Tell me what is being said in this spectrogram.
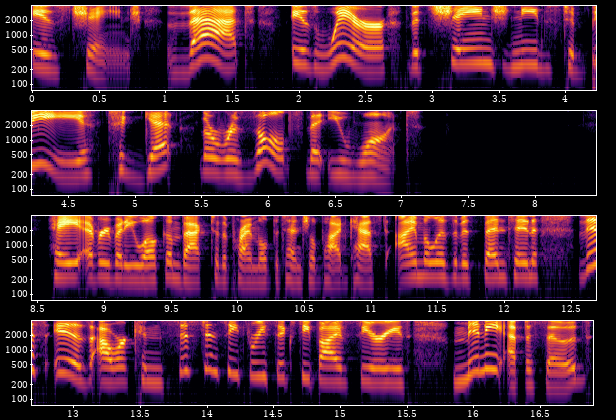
is change. That is where the change needs to be to get the results that you want. Hey, everybody, welcome back to the Primal Potential Podcast. I'm Elizabeth Benton. This is our Consistency 365 series mini episodes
